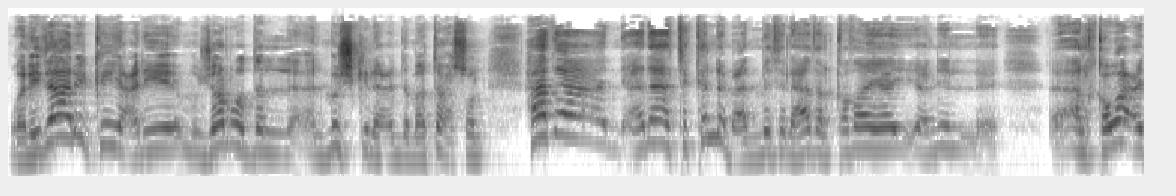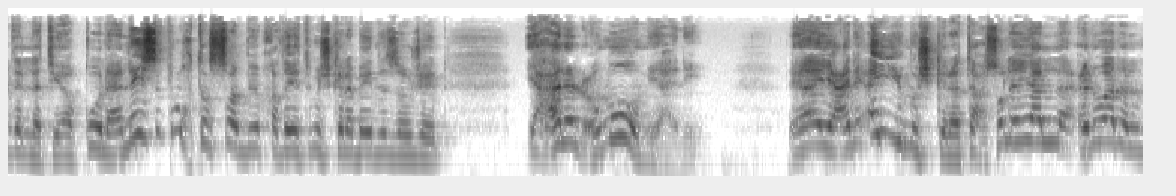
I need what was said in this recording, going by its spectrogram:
ولذلك يعني مجرد المشكلة عندما تحصل هذا أنا أتكلم عن مثل هذا القضايا يعني القواعد التي أقولها ليست مختصة بقضية مشكلة بين الزوجين. على العموم يعني يعني أي مشكلة تحصل هي عنوان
